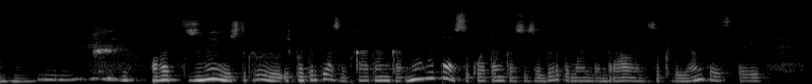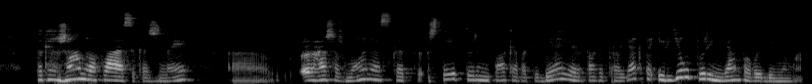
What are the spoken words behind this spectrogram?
Mhm. Mm. O vat, žinai, iš tikrųjų, iš patirties, vat, ką tenka, nuolatos su kuo tenka susidurti man bendraujant su klientais, tai tokia žanro klasika, žinai, rašo žmonės, kad štai turim tokią vat idėją ir tokį projektą ir jau turim jam pavadinimą.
